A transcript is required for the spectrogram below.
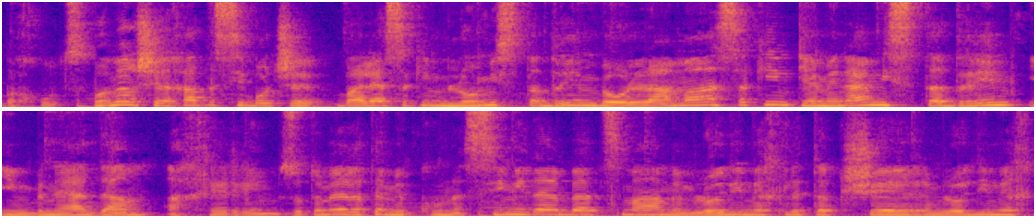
בחוץ. הוא אומר שאחת הסיבות שבעלי עסקים לא מסתדרים בעולם העסקים כי הם אינם מסתדרים עם בני אדם אחרים. זאת אומרת, הם מכונסים מדי בעצמם, הם לא יודעים איך לתקשר, הם לא יודעים איך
